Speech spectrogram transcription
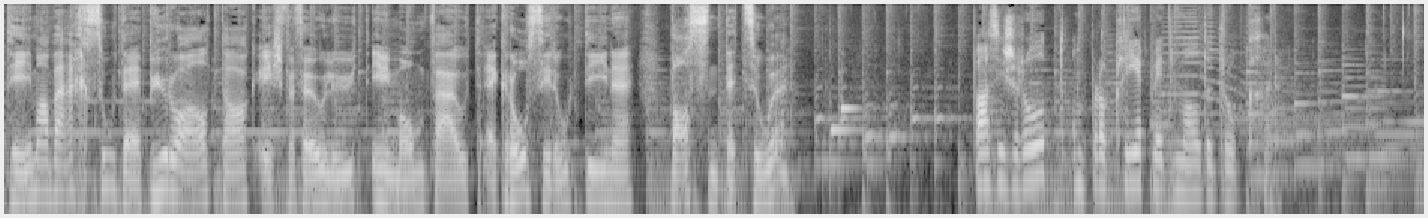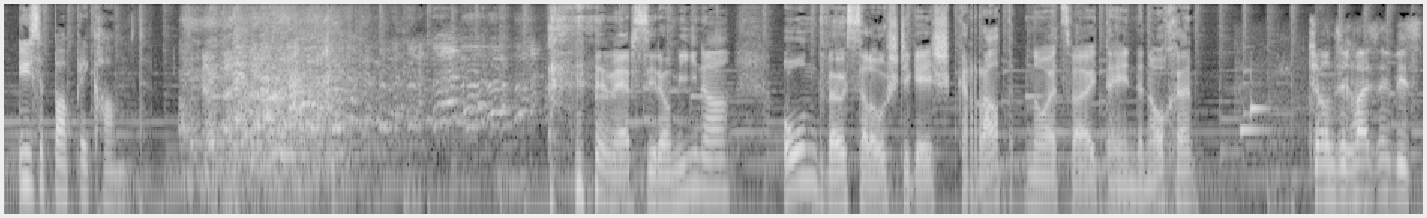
Themawechsel. Der Büroalltag ist für viele Leute in meinem Umfeld eine grosse Routine. Passend dazu. Was ist rot und blockiert wieder mal den Drucker? Unser Paprikant. Merci Romina. Und weil es so lustig ist, gerade noch einen zweiten hinten nachher. Jones, ich weiß nicht, wie es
